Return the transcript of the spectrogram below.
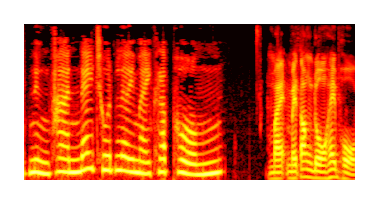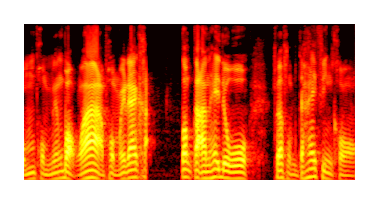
ทหนึ่งพันได้ชุดเลยไหมครับผม ไม่ไม่ต้องดูให้ผม ผมยังบอกว่าผมไม่ได้ค่ะต้องการให้ดู เพื่อผมจะให้สิ่งของ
